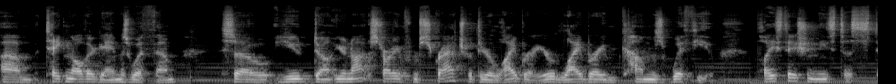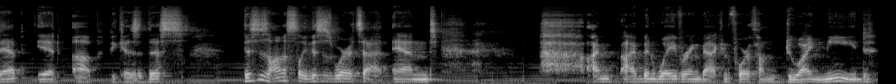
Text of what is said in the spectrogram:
um, taking all their games with them, so you don't you're not starting from scratch with your library. Your library comes with you. PlayStation needs to step it up because this this is honestly this is where it's at and I'm I've been wavering back and forth on do I need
